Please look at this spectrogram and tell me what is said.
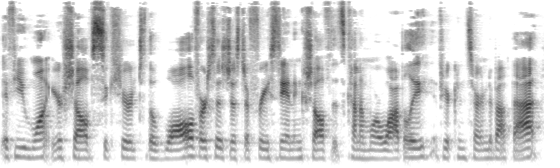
if you want your shelves secured to the wall versus just a freestanding shelf that's kind of more wobbly if you're concerned about that.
